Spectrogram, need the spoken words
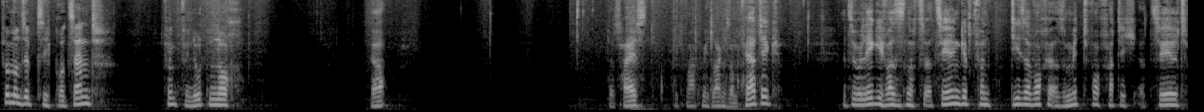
75 Prozent, fünf Minuten noch. Ja. Das heißt, ich mache mich langsam fertig. Jetzt überlege ich, was es noch zu erzählen gibt von dieser Woche. Also Mittwoch hatte ich erzählt,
